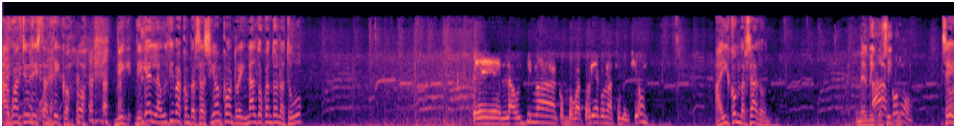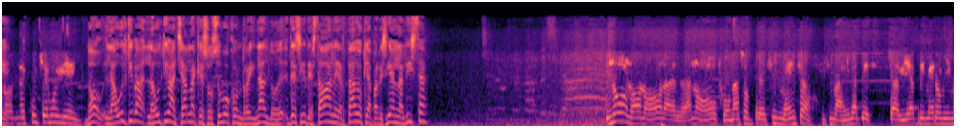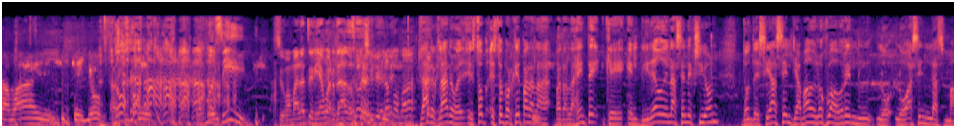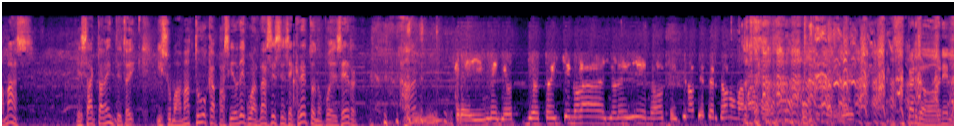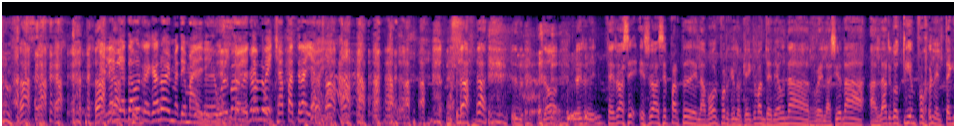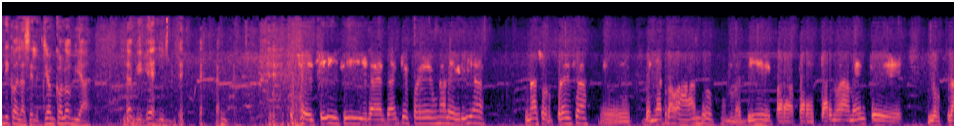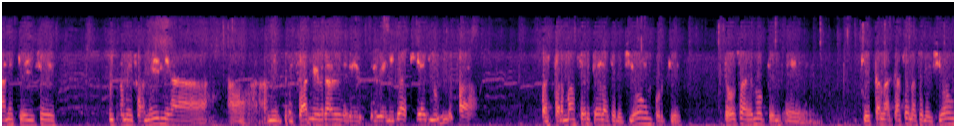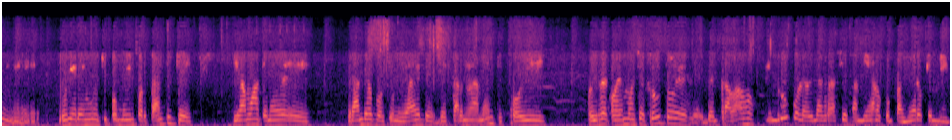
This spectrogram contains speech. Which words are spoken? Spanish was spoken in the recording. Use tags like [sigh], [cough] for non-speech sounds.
aguante, un instantico. [laughs] Mi- Miguel, la última conversación con Reinaldo, ¿cuándo la tuvo? Eh, la última convocatoria con la selección. Ahí conversaron. En el Ah, microciclo. ¿cómo? Sí. No, no, no escuché muy bien. No, la última, la última charla que sostuvo con Reinaldo, es decir, ¿estaba alertado que aparecía en la lista? No, no, no, la verdad no, fue una sorpresa inmensa. [laughs] Imagínate, sabía primero mi mamá y, que yo. [laughs] Así que, ¿Cómo así? Su mamá la tenía guardado. la mamá. Claro, claro. Esto, esto porque para la, para la gente que el video de la selección, donde se hace el llamado de los jugadores, lo, lo hacen las mamás. Exactamente. Entonces, y su mamá tuvo capacidad de guardarse ese secreto, no puede ser. [laughs] Ah, increíble, yo, yo estoy que no la, yo le dije, no, estoy que no te perdono, mamá. Perdónela. [laughs] Yo le había dado el regalo de, de Madrid. devuelva el Entonces, regalo. te puedes echar para atrás, ya [laughs] no, pero, pero hace, eso hace parte del amor porque lo que hay que mantener una relación a, a largo tiempo con el técnico de la selección Colombia, [laughs] Miguel. Eh, sí, sí, la verdad es que fue una alegría, una sorpresa. Eh, venía trabajando, como les dije, para, para estar nuevamente. Los planes que hice con mi familia, a, a mi empresario, era de, venir aquí a Junior para, para estar más cerca de la selección, porque todos sabemos que, eh, que esta es la casa de la selección. Eh, Junior es un equipo muy importante y que íbamos a tener eh, grandes oportunidades de, estar nuevamente. Hoy hoy recogemos ese fruto de- de- del trabajo en grupo. Le doy las gracias también a los compañeros que me,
